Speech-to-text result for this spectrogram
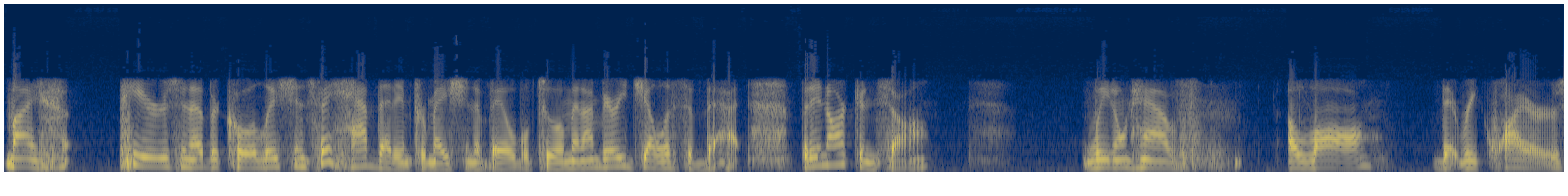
my peers and other coalitions, they have that information available to them, and I'm very jealous of that. But in Arkansas, we don't have a law that requires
